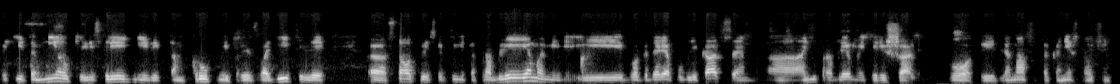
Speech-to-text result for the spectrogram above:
какие-то мелкие или средние, или там крупные производители э, сталкивались с какими-то проблемами, и благодаря публикациям э, они проблемы эти решали. Вот. И для нас это, конечно, очень...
